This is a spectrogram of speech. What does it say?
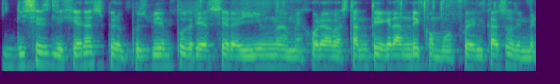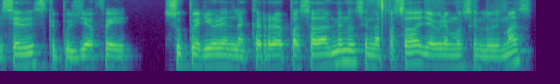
Dices ligeras, pero pues bien podría ser ahí una mejora bastante grande, como fue el caso de Mercedes, que pues ya fue superior en la carrera pasada, al menos en la pasada, ya veremos en lo demás.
